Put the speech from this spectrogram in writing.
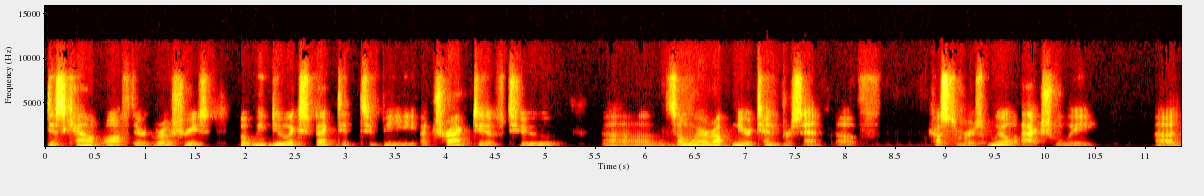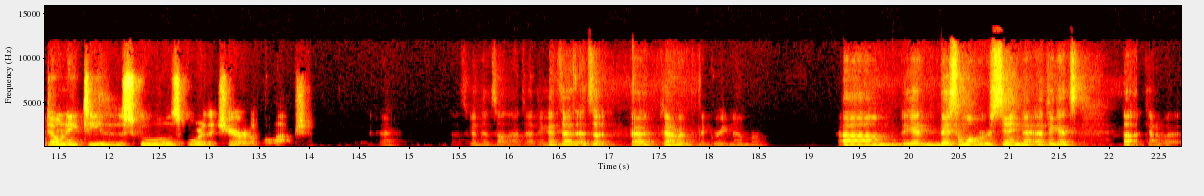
discount off their groceries but we do expect it to be attractive to uh, somewhere up near 10% of customers will actually uh, donate to either the schools or the charitable option. Okay, that's good. That's all. I think that's, that's a, a kind of a, a great number. Um, again, based on what we are seeing, that I think that's uh, kind of a,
